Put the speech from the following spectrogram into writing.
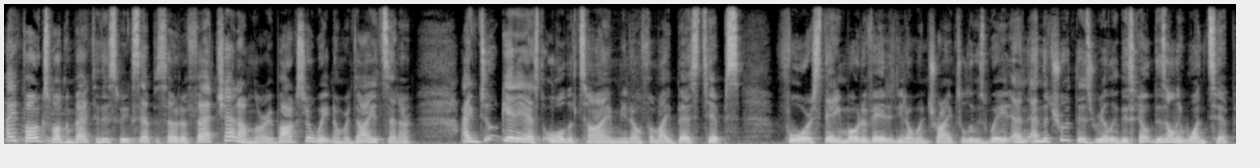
Hi, folks. Welcome back to this week's episode of Fat Chat. I'm Lori Boxer, Weight No More Diet Center. I do get asked all the time, you know, for my best tips for staying motivated, you know, when trying to lose weight. And, and the truth is, really, there's, there's only one tip.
